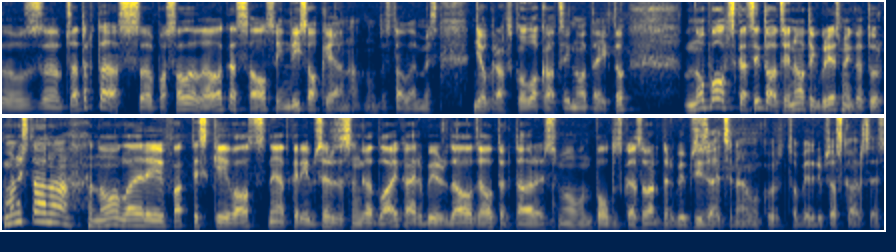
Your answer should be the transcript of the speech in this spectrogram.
uz 4. pasaulē lielākās salas Indijas okeānā. Nu, tas tā, lai mēs geogrāfisko lokāciju noteiktu. Nu, politiskā situācija nav tik briesmīga kā Turkmenistānā, nu, lai arī faktiski valsts neatkarības 60 gadu laikā ir bijuši daudz autoritārismu un politiskās vardarbības izaicinājumu, kur sabiedrība saskārusies.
